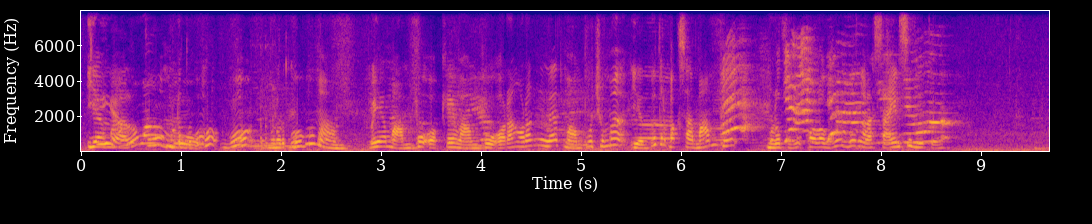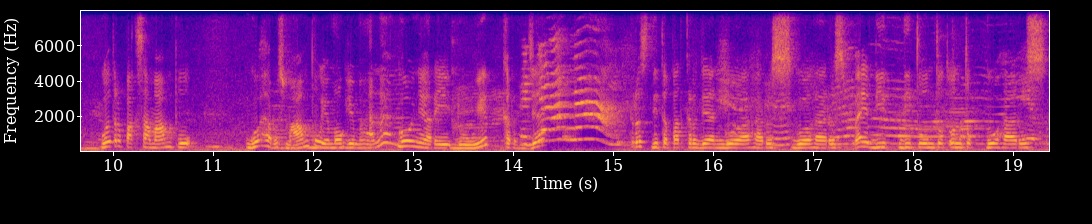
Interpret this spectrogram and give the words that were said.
Ya Iya, lo mampu. menurut gue menurut gue gue mampu. Ya mampu. Oke mampu. Orang-orang ngeliat mampu cuma ya gue terpaksa mampu. Menurut gue kalau gue gue ngerasain sih gitu. Gue terpaksa mampu. Gue harus mampu ya mau gimana? Gue nyari duit kerja. Terus di tempat kerjaan gue harus gue harus eh di- dituntut untuk gue harus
